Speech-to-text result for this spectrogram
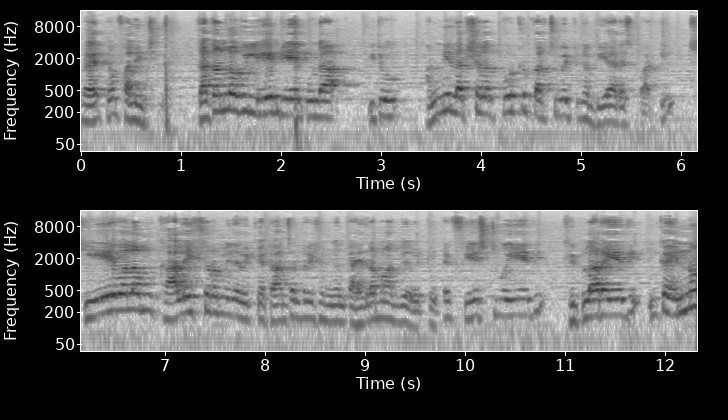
ప్రయత్నం ఫలించింది. గతంలో వీళ్ళు ఏం చేయకుండా ఇటు అన్ని లక్షల కోట్లు ఖర్చు పెట్టిన బీఆర్ఎస్ పార్టీ కేవలం కాళేశ్వరం మీద పెట్టిన కాన్సన్ట్రేషన్ కనుక హైదరాబాద్ మీద పెట్టుంటే ఫేస్ టూ అయ్యేది ట్రిపుల్ ఆర్ అయ్యేది ఇంకా ఎన్నో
